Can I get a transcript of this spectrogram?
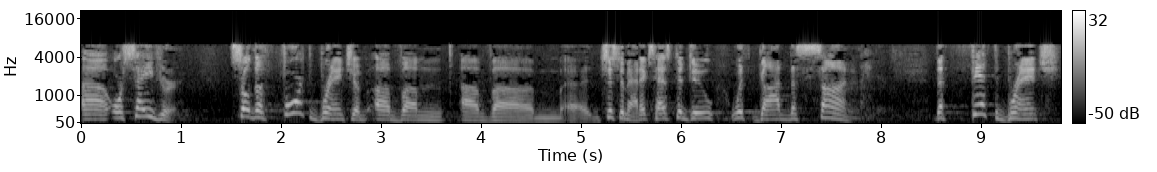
uh, or Savior. So the fourth branch of, of, um, of um, uh, systematics has to do with God the Son. The fifth branch,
